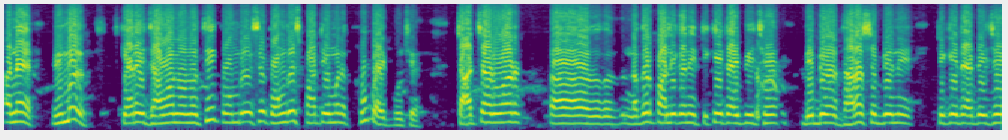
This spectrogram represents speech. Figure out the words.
અને વિમલ ક્યારેય જવાનો નથી. કોંગ્રેસે કોંગ્રેસ પાર્ટીએ મને ખૂબ આપ્યું છે. ચાર ચાર વાર નગરપાલિકાની ટિકિટ આપી છે. બે બે ધારાસભ્યની ટિકિટ આપી છે.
